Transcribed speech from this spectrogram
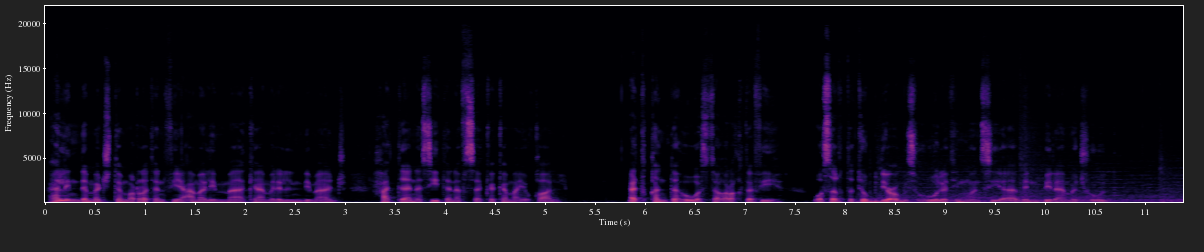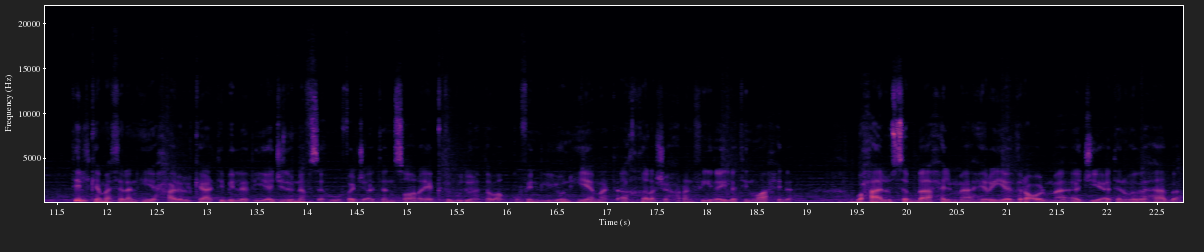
هل اندمجت مرة في عمل ما كامل الاندماج حتى نسيت نفسك كما يقال؟ أتقنته واستغرقت فيه وصرت تبدع بسهولة وانسياب بلا مجهود؟ تلك مثلا هي حال الكاتب الذي يجد نفسه فجأة صار يكتب دون توقف لينهي ما تأخر شهرا في ليلة واحدة. وحال السباح الماهر يذرع الماء جيئة وذهابا.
